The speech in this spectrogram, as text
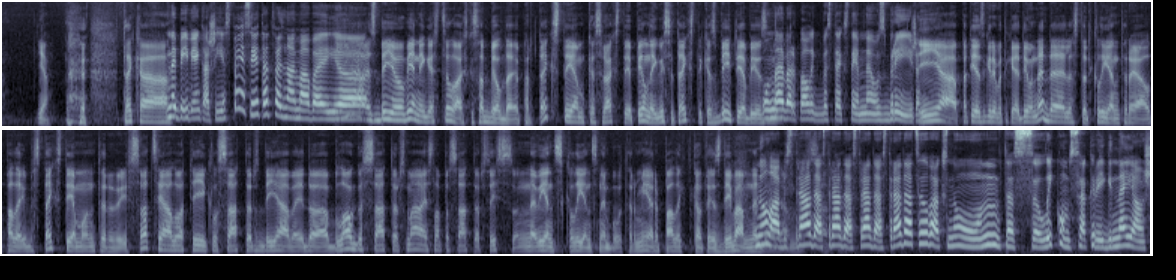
jā. Kā... Nebija vienkārši iespējas iet atvaļinājumā, vai? Jā, es biju vienīgais cilvēks, kas atbildēja par tekstiem, kas rakstīja pilnīgi visi teksti, kas bija. Tie bija uz... Un nevar palikt bez tekstiem ne uz brīža. Jā, patiesi gribu tikai divas nedēļas, tad klienti reāli paliek bez tekstiem, un tur arī sociālo tīklu saturs bija jāveido, blogu saturs, mājaslapas saturs, viss, un neviens klients nebūtu ar mieru palikt kaut viens divām nedēļām. Nu labi, strādā, strādā, strādā, strādā cilvēks, nu, un tas likumsakarīgi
